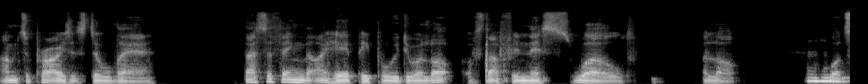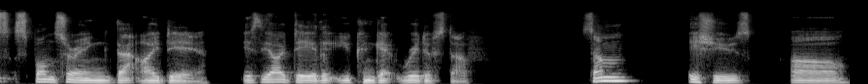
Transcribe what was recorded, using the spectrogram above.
I'm surprised it's still there. That's the thing that I hear people who do a lot of stuff in this world a lot. Mhm. What's sponsoring that idea is the idea that you can get rid of stuff. Some issues are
